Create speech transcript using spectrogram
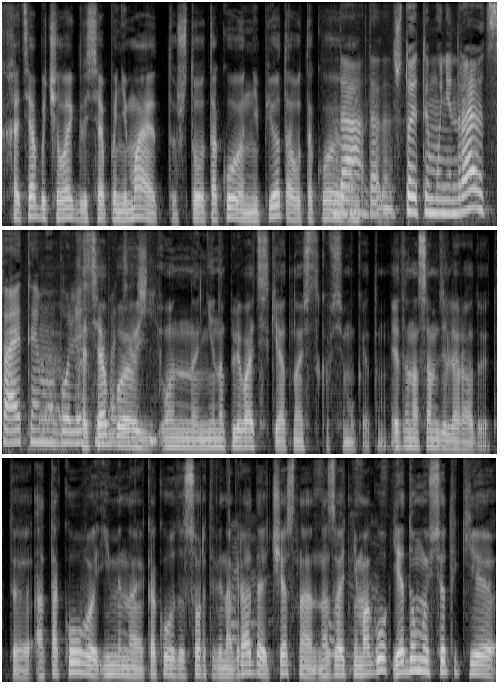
хотя бы человек для себя понимает, что такое он не пьет, а вот такое. Да, он... да, да, что это ему не нравится, а это да. ему более Хотя бы он не наплевательски относится ко всему к этому. Это на самом деле радует. А такого именно какого-то сорта винограда, Понятно. честно, Сложно назвать не могу. Я думаю, все-таки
